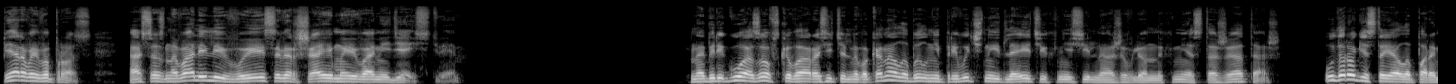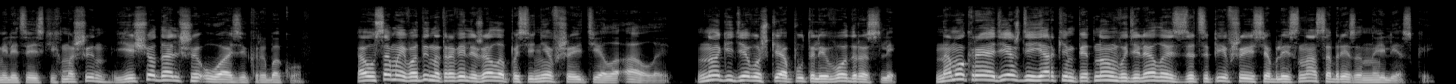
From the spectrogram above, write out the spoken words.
Первый вопрос. Осознавали ли вы совершаемые вами действия?» На берегу Азовского оросительного канала был непривычный для этих не сильно оживленных мест ажиотаж. У дороги стояла пара милицейских машин, еще дальше уазик рыбаков. А у самой воды на траве лежало посиневшее тело Аллы. Ноги девушки опутали водоросли. На мокрой одежде ярким пятном выделялась зацепившаяся блесна с обрезанной леской.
